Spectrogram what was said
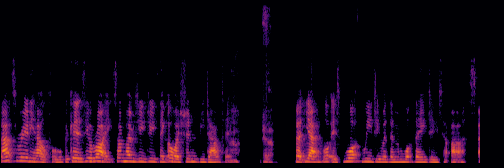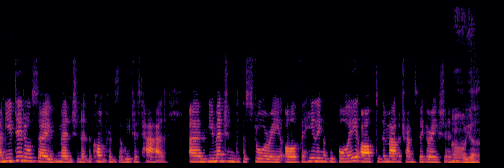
That's really helpful because you're right. Sometimes you do think, oh, I shouldn't be doubting. yeah But yeah, well, it's what we do with them and what they do to us. And you did also mention at the conference that we just had, um, you mentioned the story of the healing of the boy after the Mount of Transfiguration. oh yeah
